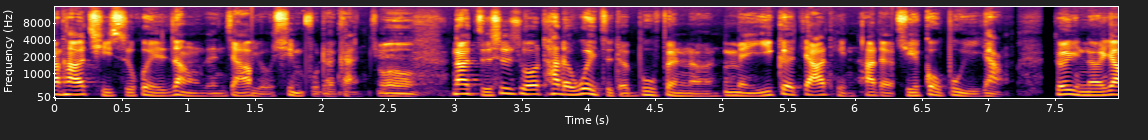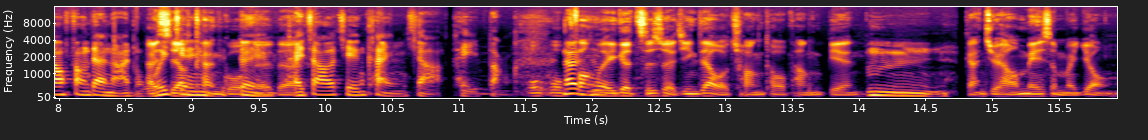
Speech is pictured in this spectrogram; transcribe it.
那它其实会让人家有幸福的感觉。嗯，那只是说它的位置的部分呢，每一个家庭它的结构不一样，所以呢，要放在哪里，我会建议对，对，还是要先看一下可以放。我我放了一个紫水晶在我床头旁边，嗯，感觉好像没什么用。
